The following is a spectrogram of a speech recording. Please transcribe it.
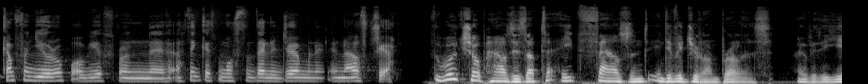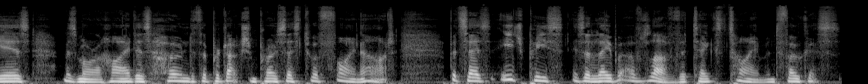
Come from Europe, obviously, from, uh, I think it's most of them in Germany and Austria. The workshop houses up to 8,000 individual umbrellas. Over the years, Ms. Mora Hyde has honed the production process to a fine art but says each piece is a labour of love that takes time and focus.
